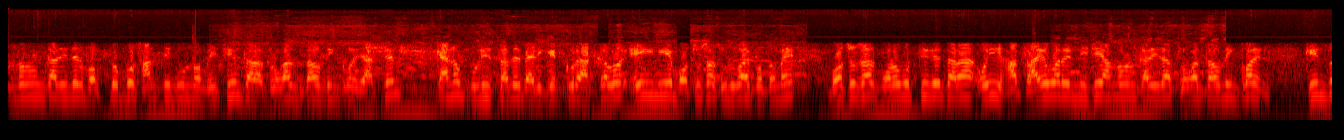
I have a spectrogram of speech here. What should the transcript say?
আন্দোলনকারীদের বক্তব্য, শান্তিপূর্ণ মিছিল, তারা স্লোগান শাউটিং করে যাচ্ছেন। কেন পুলিশ তাদের ব্যারিকেড করে আটকালো? এই নিয়ে বচসা শুরু হয় প্রথমে। বচসার পরবর্তীতে তারা ওই ফ্লাইওভারের নিচে আন্দোলনকারীরা স্লোগান শাউটিং করেন। কিন্তু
